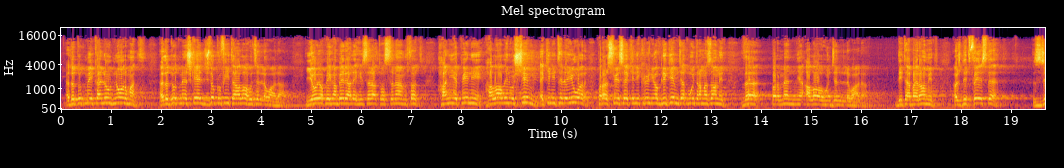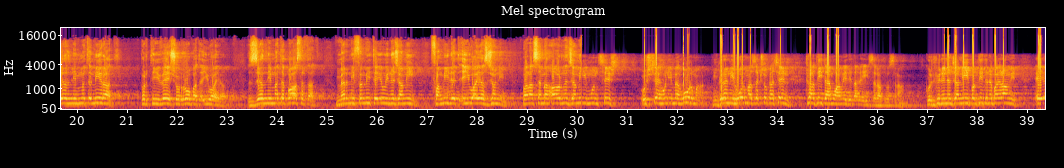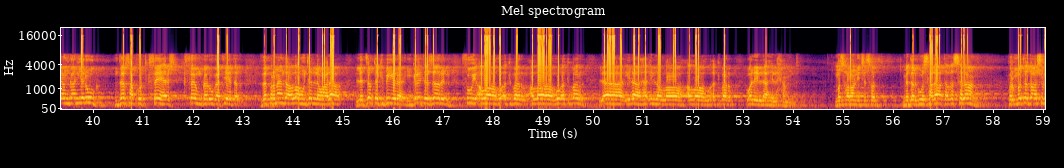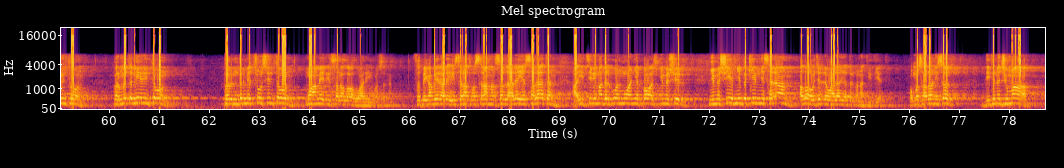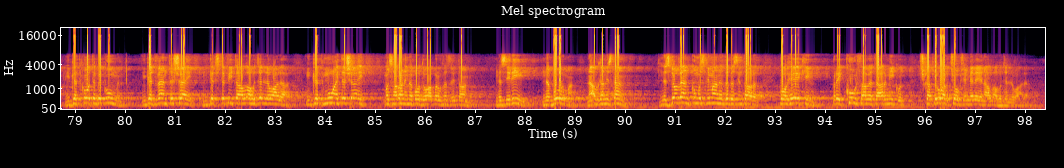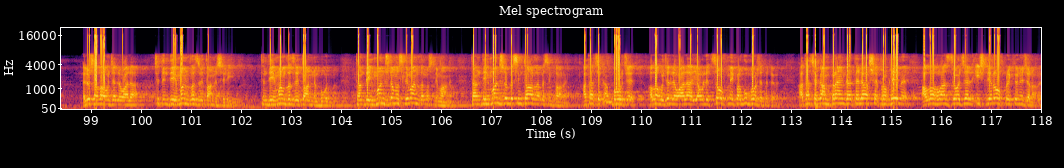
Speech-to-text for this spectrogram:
edhe duhet me i kalu normat, edhe duhet me shkel çdo kufi të Allahu xhalla wala. Jo, jo pejgamberi alayhi salatu wassalam thotë, hani e pini hallallin ushqim, e keni të lejuar për arsye se e keni kry një obligim gjatë muajit të Ramazanit dhe përmendni Allahun xhalla wala. Dita e Bajramit është ditë feste. Zgjedhni më të mirat për t'i veshur rrobat e juaja. Zgjedhni më të pastërtat. Merrni fëmijët e juaj në xhami, familjet e juaja zgjoni. Para se me ardhë në xhami, mundësisht ushqehuni me hurma, ngrëni hurma se kështu ka qenë tradita e Muhamedit alayhi salatu wasalam. Kur të vini në xhami për ditën e Bajramit, eja nga një rrugë, ndërsa kur të kthehesh, kthehu nga rruga tjetër dhe përmende Allahun xhalla wala, lexo tekbire, ngrite zërin, thuaj Allahu akbar, Allahu akbar, la ilaha illa Allah, Allahu akbar, walillahil hamd. Mos harroni që sot me dërgu salat dhe selam për më të dashurin tonë, për më të mirin tonë, për ndërmjetësuesin tonë, Muhammedin sallallahu alaihi wasallam. Thotë pejgamberi alaihi salatu wasallam man salla alajja salatan, ai i cili ma dërgon mua një paqë, një mëshirë, një mëshirë, një bekim, një selam, Allahu xhallahu ala ia dërgon atij dhjetë. Po mos harroni sot ditën e xhuma, në këtë kohë të bekume, në këtë vend të shejt, në këtë shtëpi të Allahu xhallahu ala, në këtë muaj të shejt, mos harroni me bo dua për vëllezërit tanë në Siri, në Burma, në Afganistan, në çdo vend ku muslimanët dhe besimtarët po hekin prej kurthave të armikut, shkatërruar qofshin me lejen e Allahu xhallahu ala. E lus Allahun xhalla wala që t'i ndihmon vllezërit tanë në Siri, t'i ndihmon vllezërit tanë në Burma, ta ndihmon çdo musliman dhe muslimane, ta ndihmon çdo besimtar dhe besimtare. Ata që kanë borxhe, Allahu xhalla wala jau lehtësoftë me i pagu borxhet e tyre. Ata që kanë brenga, telashe, probleme, Allahu Azze ue Xhel i çliroftë prej këtyne gjërave.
